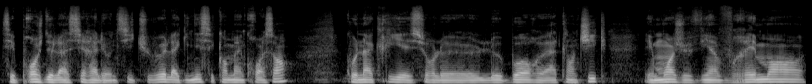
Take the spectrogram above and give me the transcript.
C'est proche de la Sierra Leone. Si tu veux, la Guinée, c'est comme un croissant. Conakry est sur le, le bord atlantique. Et moi, je viens vraiment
